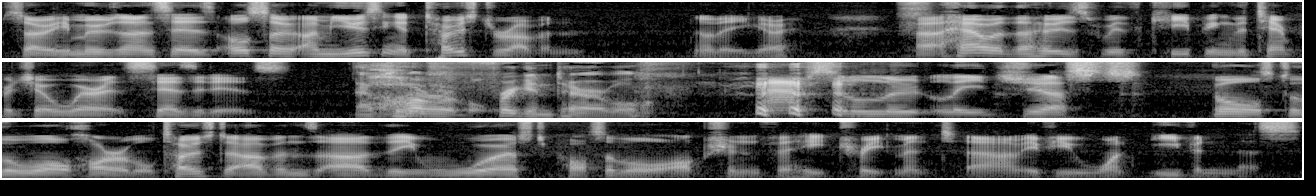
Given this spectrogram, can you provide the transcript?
so he moves on and says, also, I'm using a toaster oven. Oh, there you go. Uh, how are those with keeping the temperature where it says it is? Absolutely Horrible. friggin' terrible. Absolutely just balls to the wall horrible. Toaster ovens are the worst possible option for heat treatment um, if you want evenness.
